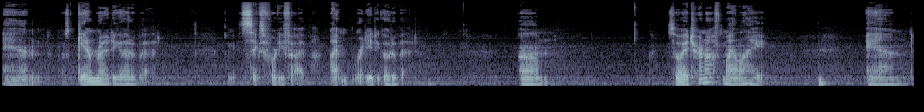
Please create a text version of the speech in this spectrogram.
and I was getting ready to go to bed. It's 6:45. I'm ready to go to bed. Um. So I turn off my light, and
